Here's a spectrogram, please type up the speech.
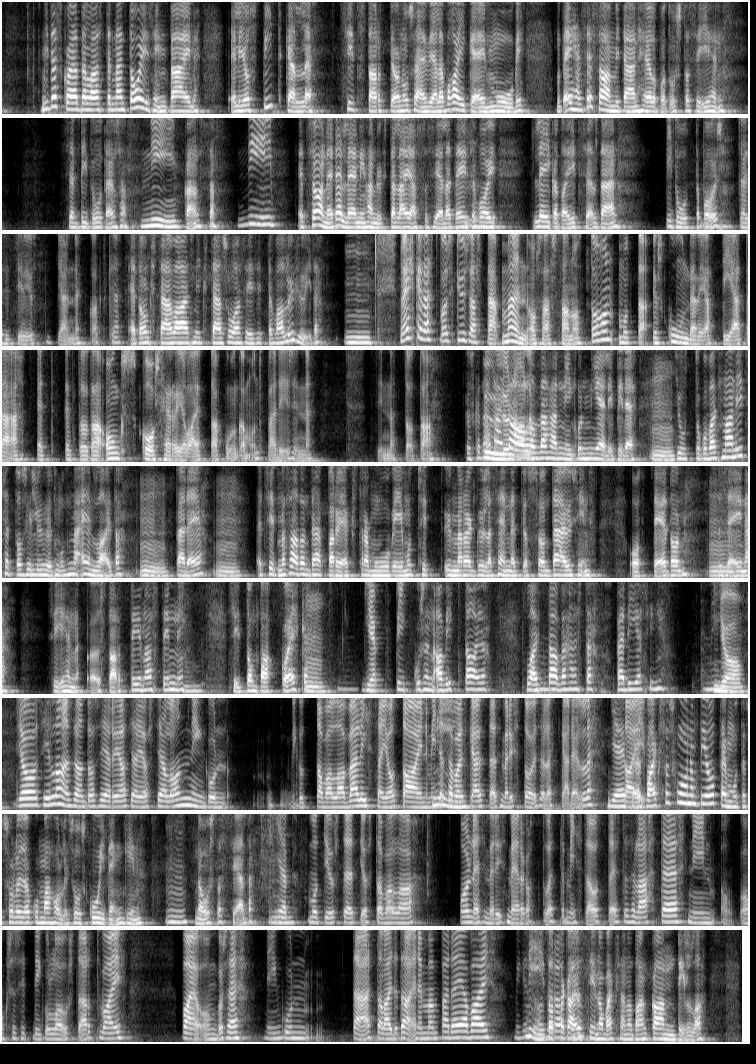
mitäs kun ajatellaan sitten näin toisinpäin, eli jos pitkälle sit startti on usein vielä vaikein muuvi, mutta eihän se saa mitään helpotusta siihen sen pituutensa Niin. kanssa. Niin. Et se on edelleen ihan yhtä läjässä siellä, että ei se voi leikata itseltään pituutta pois. Tai sitten siinä just jänne katkee. Että onko tämä vaan, että miksi tämä suosii sitten vaan lyhyitä? Mm. No ehkä tästä voisi kysästä, mä en osaa sanoa tohon, mutta jos kuuntelijat tietää, että et tota, onko kosheri laittaa kuinka monta pädiä sinne, sinne tota, Koska tämä taitaa alle. olla vähän niin kuin mielipide mm, juttu, kun vaikka mä oon itse tosi lyhyt, mutta mä en laita mm, pädejä. mm, Et sit mä saatan tehdä pari ekstra movia, mutta sit ymmärrän kyllä sen, että jos se on täysin otteeton se seinä siihen starttiin asti, niin mm. sit on pakko ehkä mm. Jep, pikkusen avittaa ja laittaa vähän sitä pädiä siihen. niin. joo. Joo, silloin se on tosi eri asia, jos siellä on niin kuin, niin kuin tavallaan välissä jotain, mitä Niin. sä voit käyttää esimerkiksi toiselle kädelle. Jep, tai, vaikka se olisi huonompi ote, mutta sulla on joku mahdollisuus kuitenkin mm, nousta sieltä. jep, mutta just se, että jos tavallaan on esimerkiksi merkattu, että mistä otteesta se lähtee, niin on- onko se sitten niinku low start vai, vai onko se niin kuin tämä, että laitetaan enemmän pädejä vai mikä se on Niin, se totta kai ratkaisu? jos siinä on vaikka sanotaan kantilla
